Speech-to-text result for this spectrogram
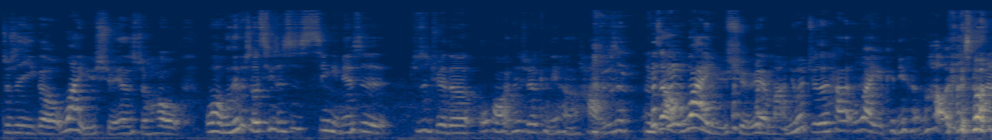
就是一个外语学院的时候，哇，我那个时候其实是心里面是。就是觉得哇，那学校肯定很好。就是 你知道外语学院嘛，你会觉得他的外语肯定很好，那种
